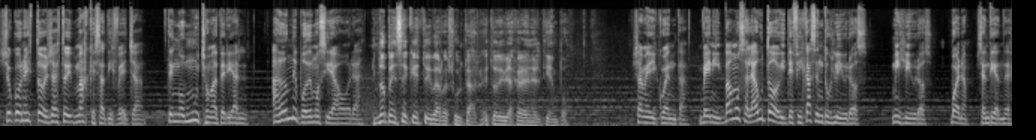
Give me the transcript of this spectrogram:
yo con esto ya estoy más que satisfecha. Tengo mucho material. ¿A dónde podemos ir ahora? No pensé que esto iba a resultar, esto de viajar en el tiempo. Ya me di cuenta. Vení, vamos al auto y te fijas en tus libros. Mis libros. Bueno, se entiende.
